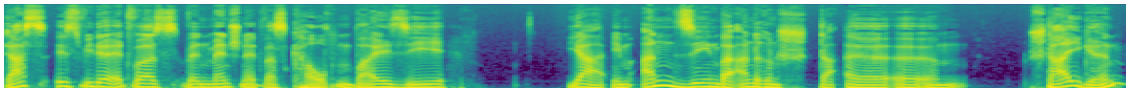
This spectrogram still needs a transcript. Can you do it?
das ist wieder etwas, wenn Menschen etwas kaufen, weil sie ja im Ansehen bei anderen ste äh, äh, ähm, steigen.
